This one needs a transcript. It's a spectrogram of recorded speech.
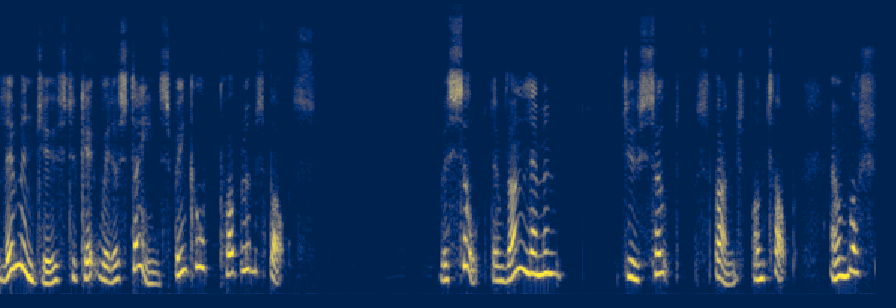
Lemon juice to get rid of stains. Sprinkle problem spots with salt. Then run lemon juice soaked sponge on top and wash,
